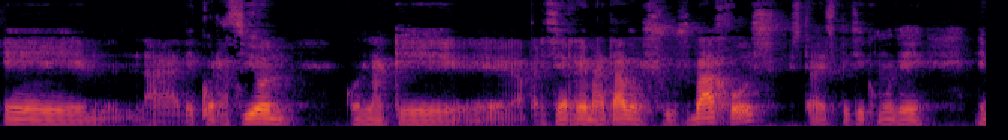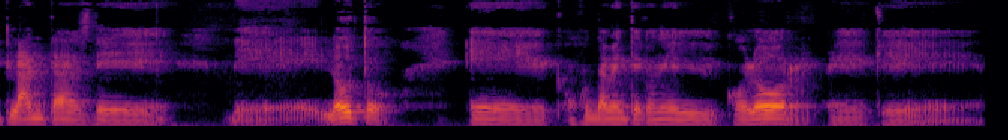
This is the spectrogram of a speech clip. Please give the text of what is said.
eh, la decoración con la que eh, aparecen rematados sus bajos, esta especie como de, plantas de, loto, eh, conjuntamente con el color que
